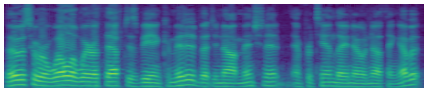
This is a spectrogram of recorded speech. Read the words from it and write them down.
those who are well aware theft is being committed but do not mention it and pretend they know nothing of it,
